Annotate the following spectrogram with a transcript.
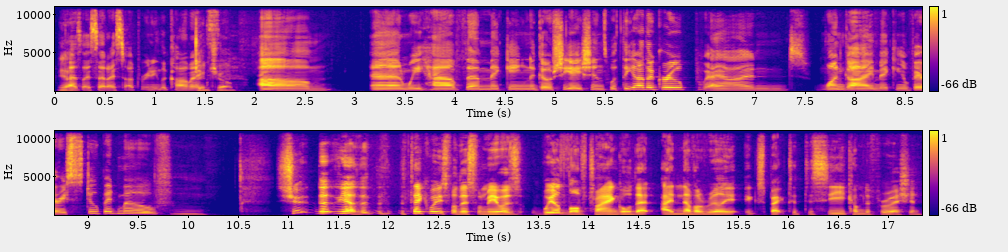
Yeah. as I said, I stopped reading the comics. Good job. Um, and we have them making negotiations with the other group, and one guy making a very stupid move. Mm. Sure, the, yeah, the, the the takeaways for this for me was weird love triangle that I never really expected to see come to fruition.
